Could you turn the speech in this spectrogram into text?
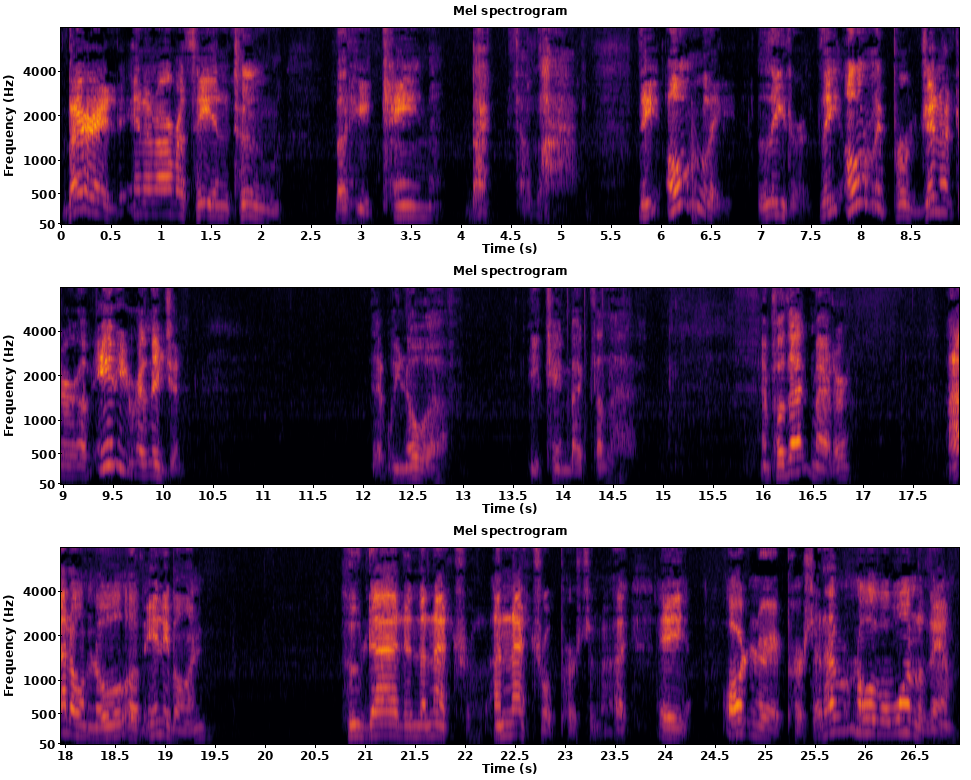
buried in an Arimathean tomb, but he came back to life. The only leader, the only progenitor of any religion that we know of. He came back to life. And for that matter, I don't know of anyone who died in the natural, a natural person, a, a ordinary person. I don't know of a one of them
